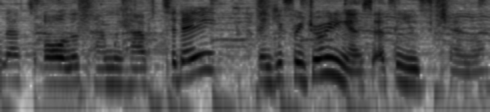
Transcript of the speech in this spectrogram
That's all the time we have today. Thank you for joining us at the Youth Channel.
